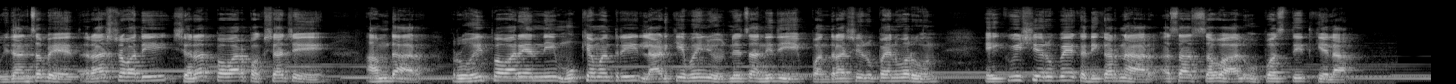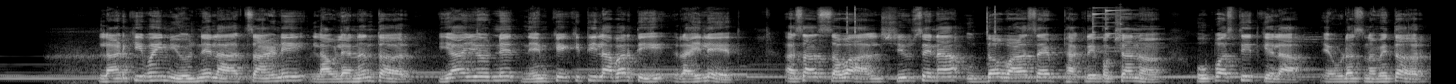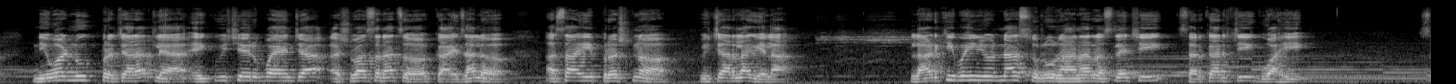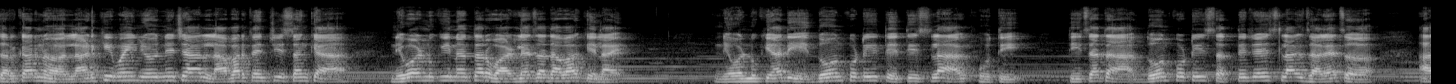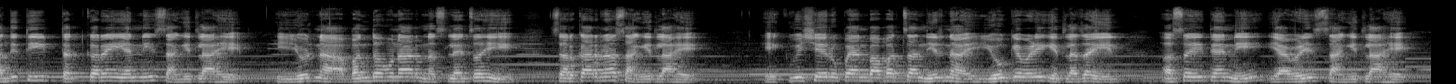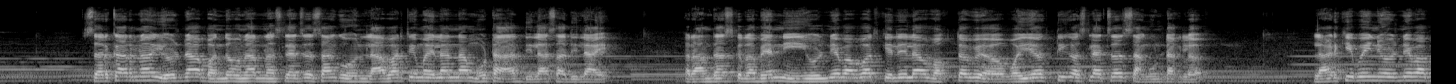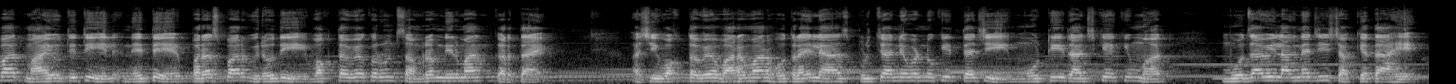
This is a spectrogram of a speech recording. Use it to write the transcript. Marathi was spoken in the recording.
विधानसभेत राष्ट्रवादी शरद पवार पक्षाचे आमदार रोहित पवार यांनी मुख्यमंत्री लाडकी बहीण योजनेचा निधी पंधराशे रुपयांवरून एकवीसशे रुपये कधी करणार असा सवाल उपस्थित केला. लाडकी बहीण योजनेला चाळणी लावल्यानंतर या योजनेत नेमके किती लाभार्थी राहिलेत असा सवाल शिवसेना उद्धव बाळासाहेब ठाकरे पक्षानं उपस्थित केला. एवढंच नव्हे तर निवडणूक प्रचारातल्या एकवीसशे रुपयांच्या आश्वासनाचं काय झालं असाही प्रश्न विचारला गेला. लाडकी बहीण योजना सुरू राहणार असल्याची सरकारची ग्वाही. सरकारनं लाडकी बहीण योजनेच्या लाभार्थ्यांची संख्या निवडणुकीनंतर वाढल्याचा दावा केलाय. निवडणुकीआधी दोन कोटी तेहतीस लाख होती. तीच आता दोन कोटी सत्तेचाळीस लाख झाल्याचं आदिती तटकरे यांनी सांगितलं आहे. ही योजना बंद होणार नसल्याचंही सरकारनं सांगितलं आहे. एकवीसशे रुपयांबाबतचा निर्णय योग्य वेळी घेतला जाईल असंही त्यांनी यावेळी सांगितलं आहे. सरकारनं योजना बंद होणार नसल्याचं सांगून लाभार्थी महिलांना मोठा दिलासा दिला आहे रामदास कदम यांनी योजनेबाबत केलेलं वक्तव्य वैयक्तिक असल्याचं सांगून टाकलं. लाडकी बहीण योजनेबाबत महायुतीतील नेते परस्पर विरोधी वक्तव्य करून संभ्रम निर्माण करताय. अशी वक्तव्य वारंवार होत राहिल्यास पुढच्या निवडणुकीत त्याची मोठी राजकीय किंमत मोजावी लागण्याची शक्यता आहे.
